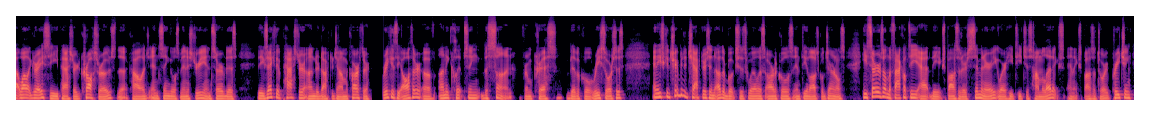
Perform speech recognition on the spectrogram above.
Uh, while at Grace, he pastored Crossroads, the college and singles ministry, and served as the executive pastor under Dr. John MacArthur. Rick is the author of Uneclipsing the Son from Kress Biblical Resources, and he's contributed chapters in other books as well as articles in theological journals. He serves on the faculty at the Expositor Seminary, where he teaches homiletics and expository preaching.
